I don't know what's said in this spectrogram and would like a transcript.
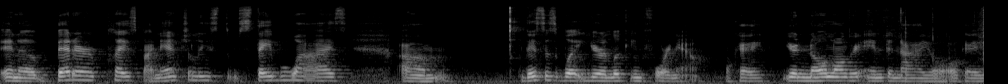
in a better place financially, stable wise. Um, this is what you're looking for now. Okay, you're no longer in denial. Okay,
